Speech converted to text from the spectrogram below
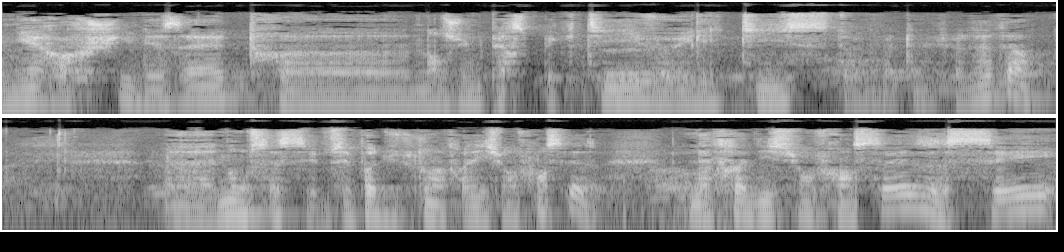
une hiérarchie des êtres dans une perspective élitiste, etc. Euh, non, ça c'est pas du tout la tradition française. La tradition française, c'est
